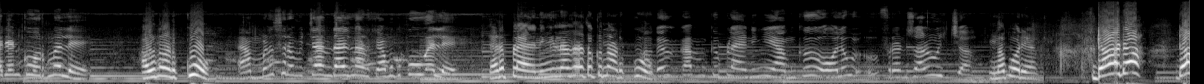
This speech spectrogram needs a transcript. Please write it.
കാര്യം എനിക്ക് ഓർമ്മല്ലേ അത് നടക്കുവോ? നമ്മൾ ശ്രമിച്ചാൽ എന്തായാലും നടക്കാം. നമുക്ക് പോവല്ലേ? എടാ പ്ലാനിങ് ഇല്ലാതെ അതൊക്കെ നടക്കുവോ? അതൊക്കെ നമുക്ക് പ്ലാനിങ് ചെയ്യാം. നമുക്ക് ഓല ഫ്രണ്ട്സാണ് വിളിച്ചാ. എന്നാ പോരാ. ഡാ ഡാ ഡാ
